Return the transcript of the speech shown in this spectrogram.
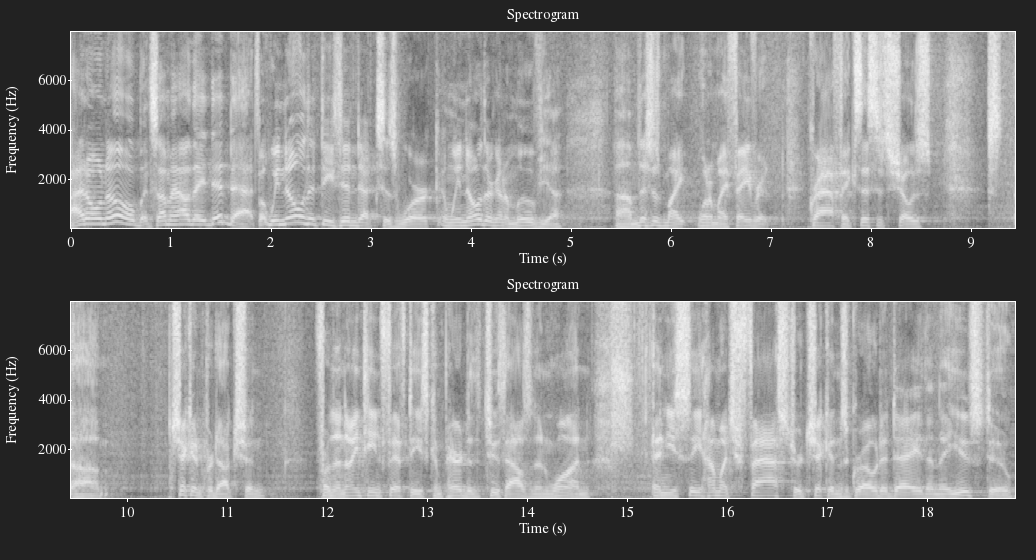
I don't know, but somehow they did that. But we know that these indexes work, and we know they're going to move you. Um, this is my one of my favorite graphics. This is, shows um, chicken production from the 1950s compared to the 2001 and you see how much faster chickens grow today than they used to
